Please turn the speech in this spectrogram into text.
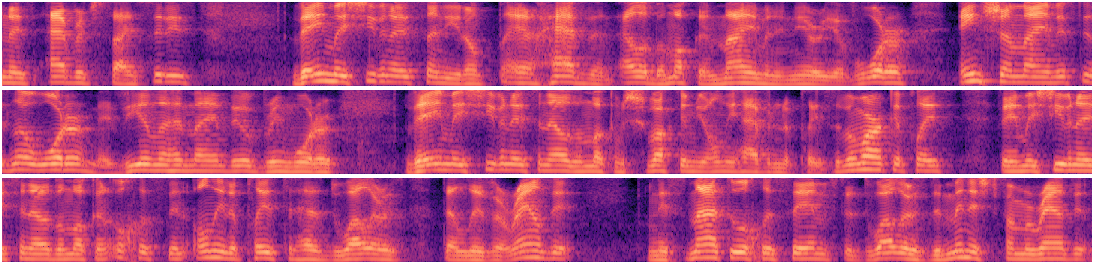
nice, average size cities. Vein meishivin you don't have them. Ela b'makim mayim in an area of water. Ain't shamayim, if there's no water, mevi'im lehem mayim, they will bring water. Vein meishivin eisen el b'makim shvakim, you only have it in a place of a marketplace. Vein meishivin eisen el b'makim uchasin, only in a place that has dwellers that live around it. If the dwellers diminished from around it,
